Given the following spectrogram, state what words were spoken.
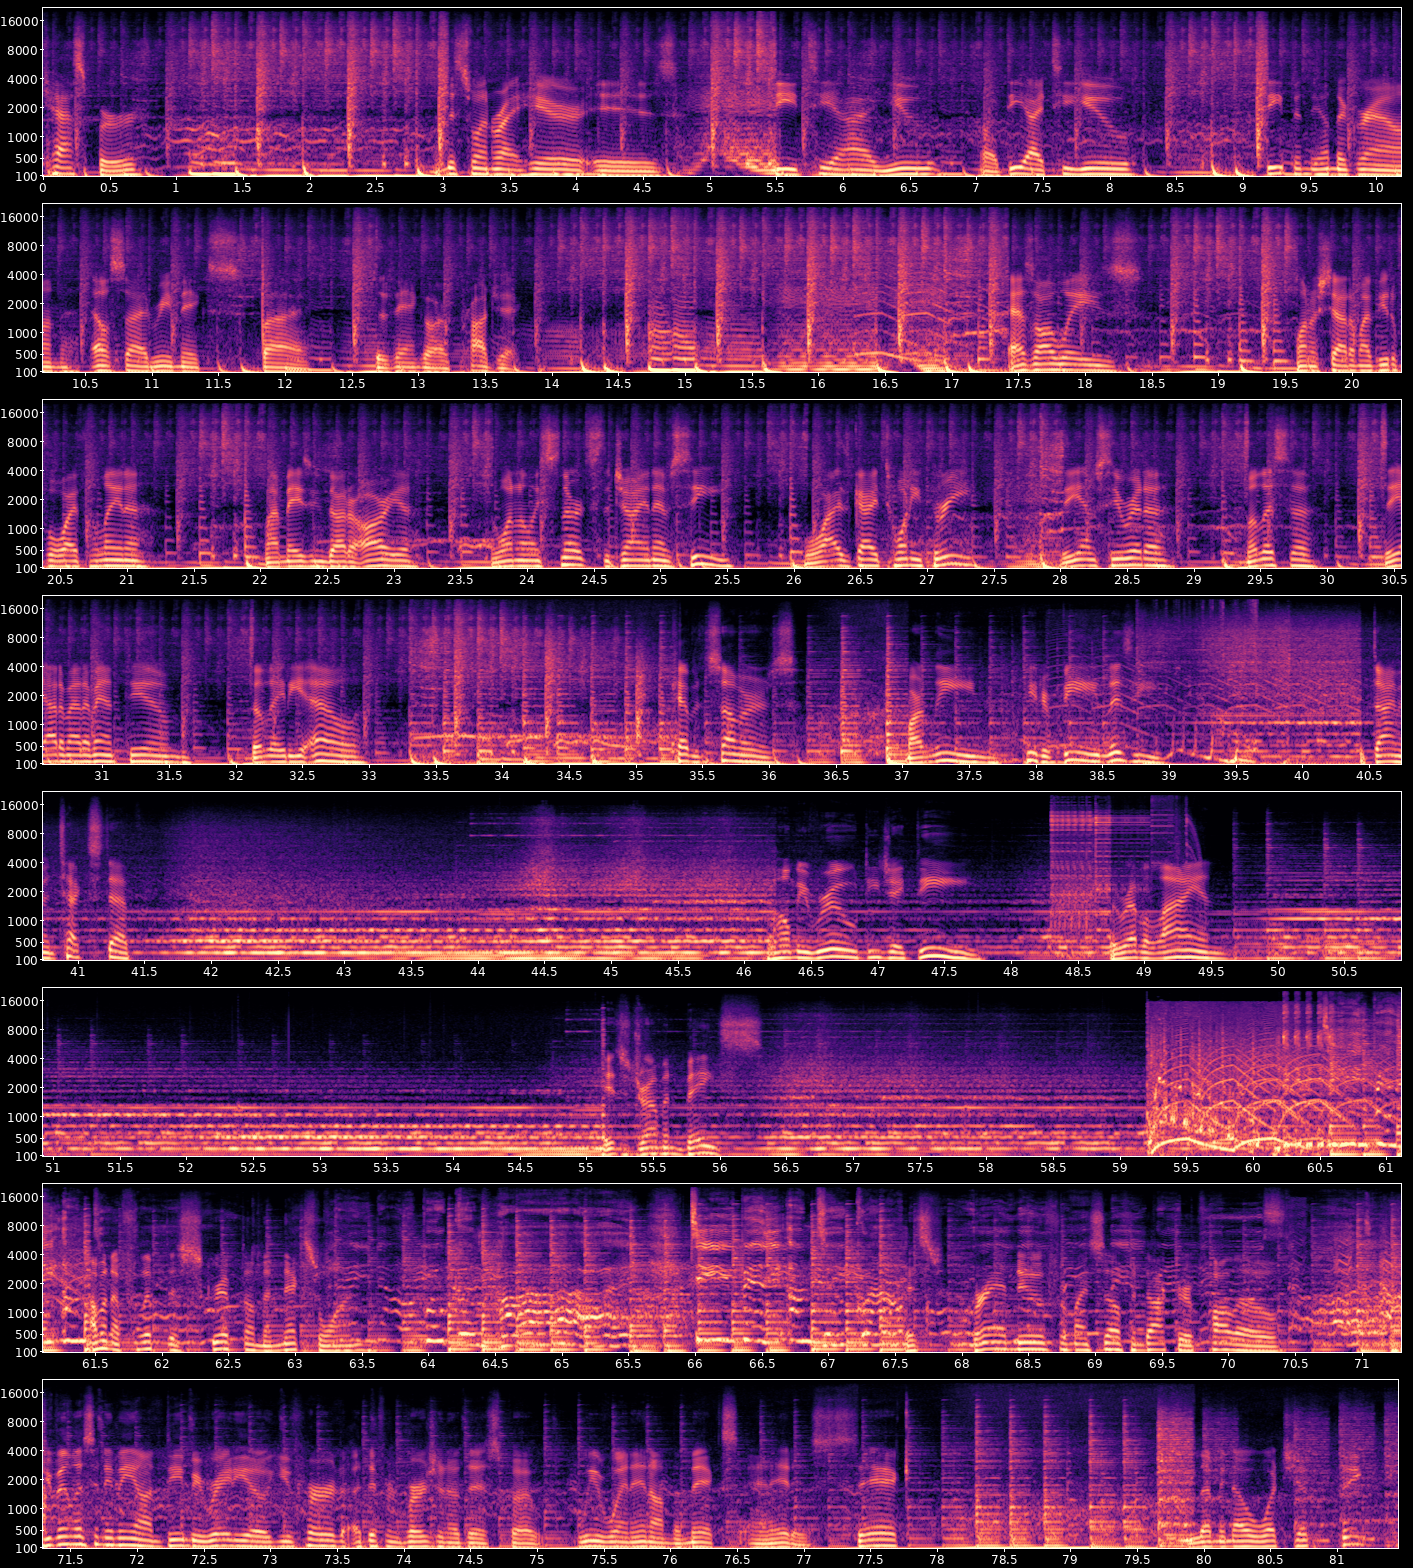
Kasper. This one right here is DTIU, uh, DITU, Deep in the Underground, L-Side remix by the Vanguard Project. As always, want to shout out my beautiful wife Helena, my amazing daughter Aria, the one and only Snurts, the giant MC, Wise Guy 23, the MC Ritta, Melissa, the Adam Adamantium, the Lady L, Kevin Summers, Marlene, Peter B, Lizzie, the Diamond Tech Step, the homie Rue, DJ D, the Rebel Lion, It's drum and bass. I'm gonna flip the script on the next one. It's brand new for myself and Dr. Apollo. If you've been listening to me on DB Radio, you've heard a different version of this, but we went in on the mix and it is sick. Let me know what you think.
